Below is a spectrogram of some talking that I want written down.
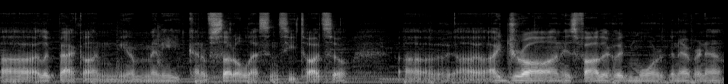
uh, I look back on you know many kind of subtle lessons he taught. So uh, I draw on his fatherhood more than ever now.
